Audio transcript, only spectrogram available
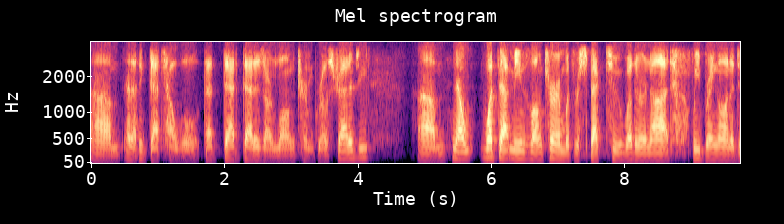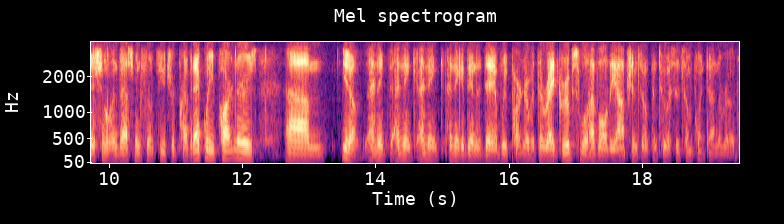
Um, and I think that's how we'll that that that is our long-term growth strategy. Um, now, what that means long term with respect to whether or not we bring on additional investment from future private equity partners, um, you know, I think I think I think I think at the end of the day, if we partner with the right groups, we'll have all the options open to us at some point down the road.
